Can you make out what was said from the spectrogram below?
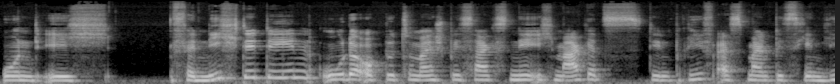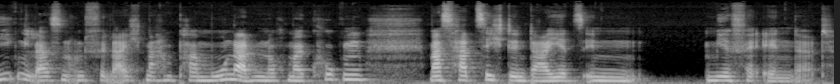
und ich vernichte den oder ob du zum Beispiel sagst, nee, ich mag jetzt den Brief erstmal ein bisschen liegen lassen und vielleicht nach ein paar Monaten nochmal gucken, was hat sich denn da jetzt in mir verändert.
